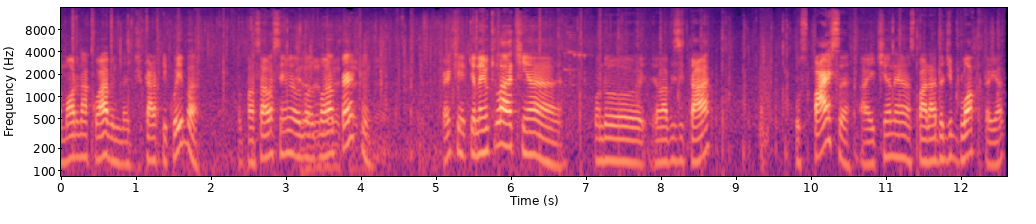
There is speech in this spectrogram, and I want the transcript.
Eu moro na Coab, né, de Carapicuíba. Eu passava assim, eu eu morava perto. Pertinho, que eu lembro que lá tinha. Quando eu ia lá visitar os parça, aí tinha, né, as paradas de bloco, tá ligado?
